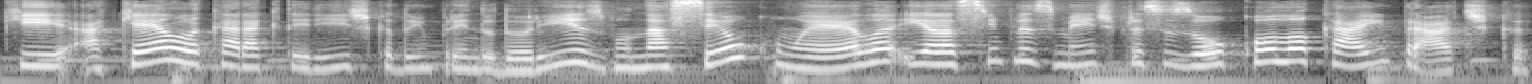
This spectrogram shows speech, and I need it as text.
que aquela característica do empreendedorismo nasceu com ela e ela simplesmente precisou colocar em prática.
